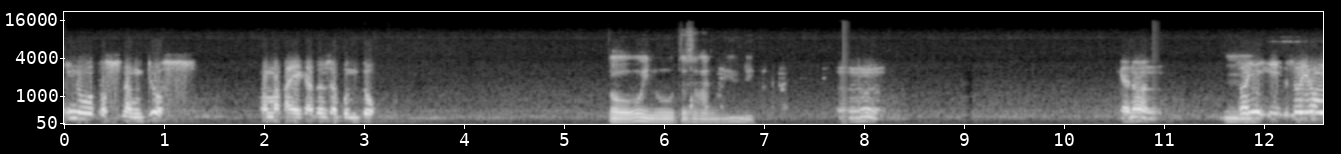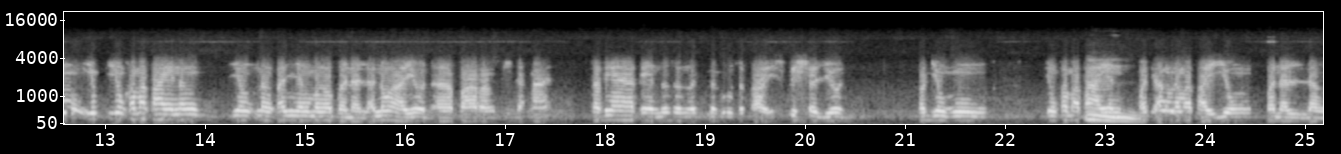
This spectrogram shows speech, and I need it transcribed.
inutos ng Diyos. Mamatay ka doon sa bundok. Oo, inuutos sa kanya yun eh. Mm. Ganon. Mm. So, y- so yung, yung yung kamatayan ng yung ng kanyang mga banal, ano nga yun? Ah, parang pinaka sabi nga natin doon sa nag nag-usap tayo, special yun. Pag yung yung kamatayan, Mm. pag ang namatay yung banal ng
